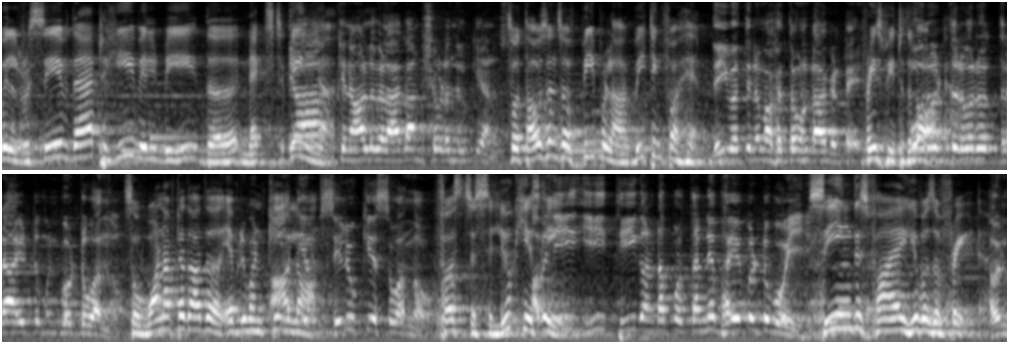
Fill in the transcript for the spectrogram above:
will receive that? He will be the next king. കണക്കിന് ആളുകൾ ആകാംക്ഷയോടെ നിൽക്കുകയാണ് So thousands of people are waiting for him. ദൈവത്തിന് മഹത്വം ഉണ്ടാകട്ടെ Praise be to the Lord. ഓരോരുത്തർ ഓരോരുത്തരായിട്ട് മുൻപോട്ട് വന്നു So one after the other, everyone came ആദ്യം along. സെലൂക്കിയസ് വന്നു First, Seleucus അവൻ ഈ came. ഈ തീ കണ്ടപ്പോൾ തന്നെ ഭയപ്പെട്ടു പോയി Seeing this fire, he was afraid. അവൻ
